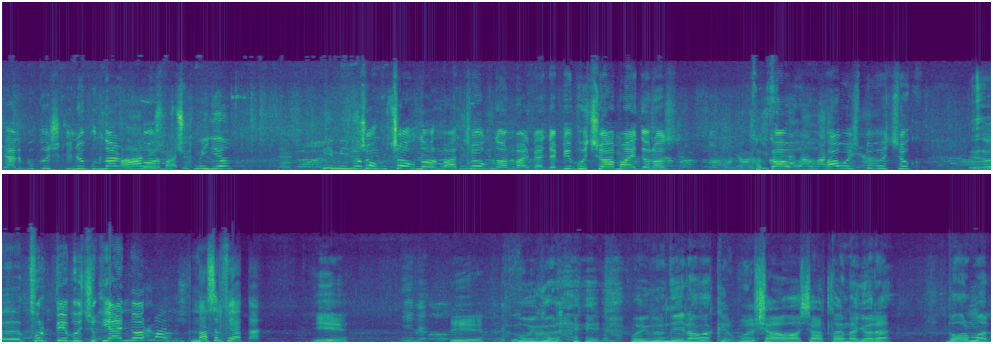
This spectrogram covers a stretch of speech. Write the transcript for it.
Yani bu kış günü bunlar normal. buçuk milyon. Bir milyon. Çok çok normal. Çok normal bence. Bir buçuğa maydanoz. Kakao, havuç bir buçuk. Turp bir buçuk yani normal. Nasıl fiyatlar? İyi. İyi mi? İyi. Uygun. Uygun değil ama bu hava şartlarına göre normal.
